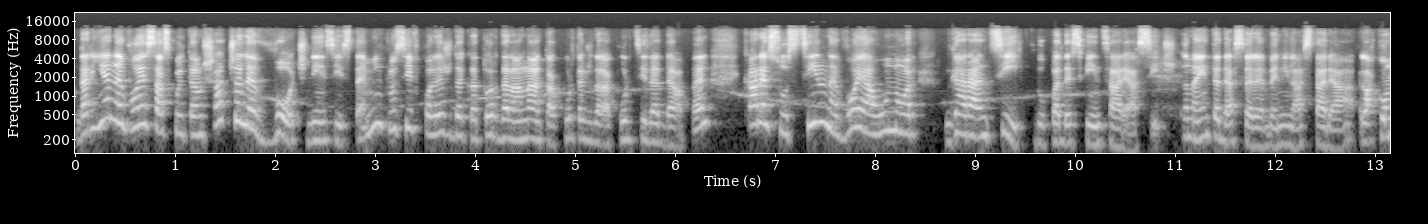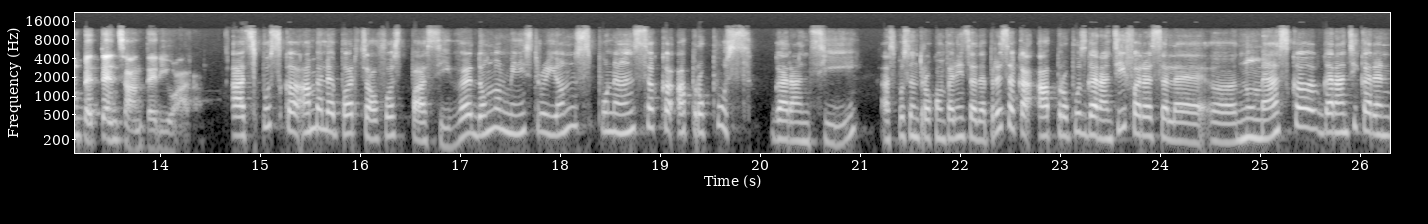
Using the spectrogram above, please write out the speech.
dar e nevoie să ascultăm și acele voci din sistem, inclusiv colegi judecători de la înalta curte și de la curțile de apel, care susțin nevoia unor garanții după desfințarea SIJ, înainte de a se reveni la starea, la competența anterioară. Ați spus că ambele părți au fost pasive. Domnul ministru Ion spune însă că a propus garanții, a spus într-o conferință de presă că a propus garanții fără să le uh, numească, garanții care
